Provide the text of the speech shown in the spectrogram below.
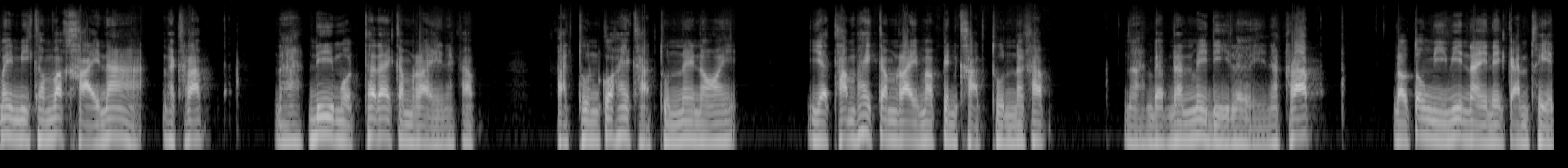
ไม่มีคำว่าขายหน้านะครับนะดีหมดถ้าได้กำไรนะครับ ขาดทุนก็ให้ขาดทุนน้อยๆอย่าทำให้กำไรมาเป็นขาดทุนนะครับนะแบบนั้นไม่ดีเลยนะครับ เราต้องมีวินัยในการเทรด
